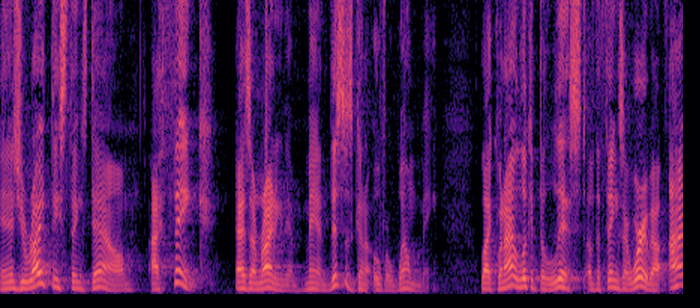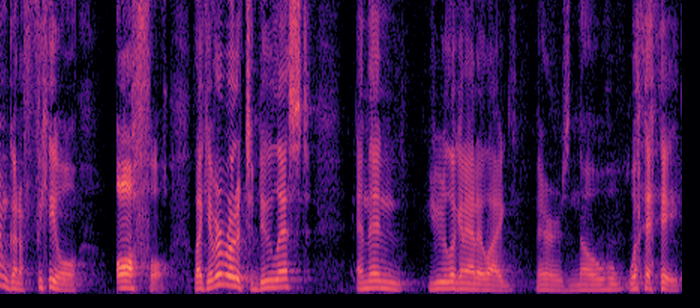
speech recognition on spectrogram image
And as you write these things down, I think as I'm writing them, man, this is going to overwhelm me. Like when I look at the list of the things I worry about, I'm going to feel awful. Like, you ever wrote a to do list and then you're looking at it like, there's no way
